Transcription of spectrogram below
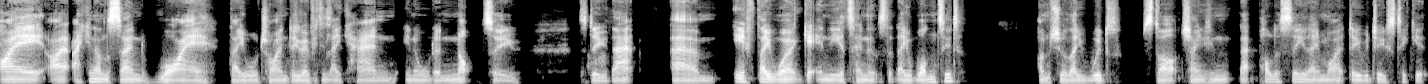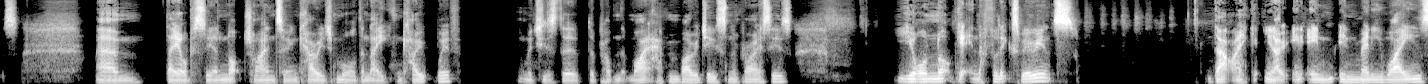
I, I i can understand why they will try and do everything they can in order not to to do that. Um if they weren't getting the attendance that they wanted i'm sure they would start changing that policy. They might do reduce tickets. Um they obviously are not trying to encourage more than they can cope with which is the the problem that might happen by reducing the prices you're not getting the full experience that I, you know, in, in, in many ways.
